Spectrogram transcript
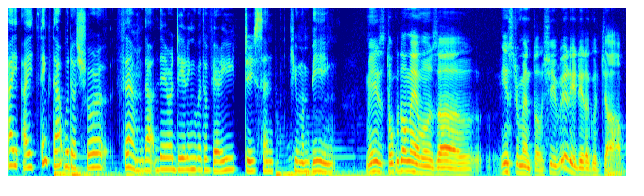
I, I think that would assure them that they are dealing with a very decent human being. Ms. Tokudome was uh, instrumental. She really did a good job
